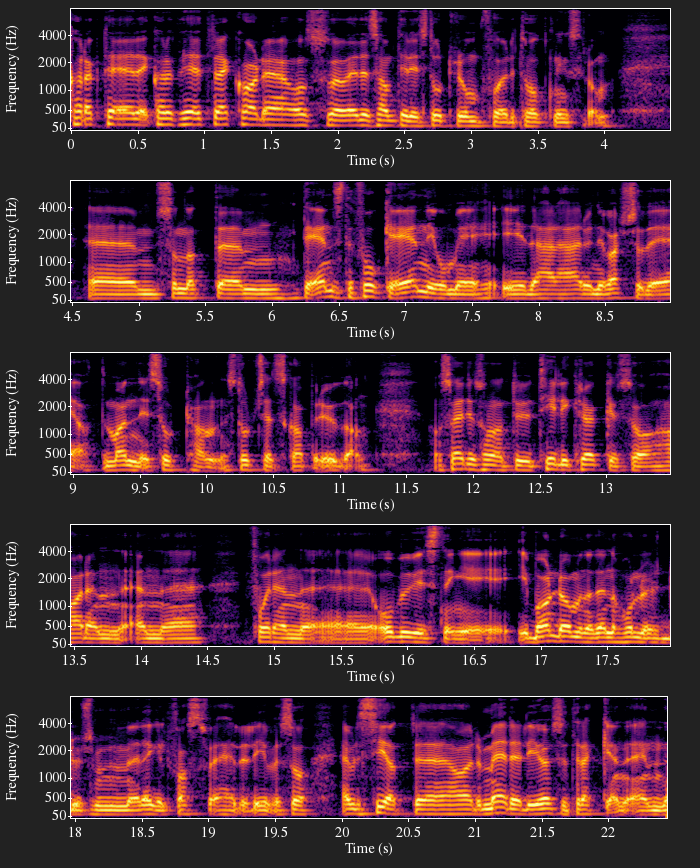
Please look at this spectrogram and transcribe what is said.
karakter, karaktertrekk har det, og så er det samtidig stort rom for tolkningsrom. Um, sånn at um, Det eneste folk er enige om i, i det her universet, det er at mannen i sort han stort sett skaper ugagn. Og så er det jo sånn at du tidlig krøker så en, en, får en uh, overbevisning i, i, barndommen, og den holder du som regel fast ved hele livet. Så jeg vil si at det har mer religiøse trekk enn enn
